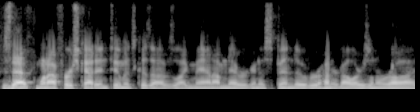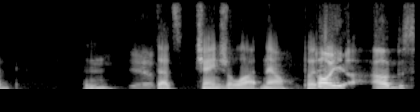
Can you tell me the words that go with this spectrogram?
Because that when I first got into them, it's because I was like, man, I'm never going to spend over a hundred dollars on a rod, and yeah. that's changed a lot now. But Oh yeah, I'm the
